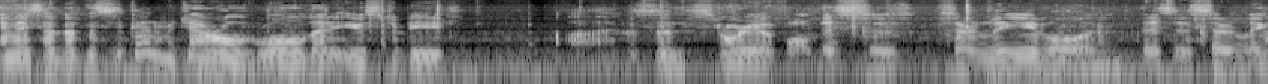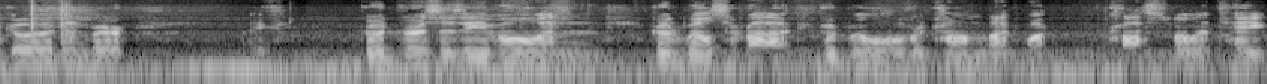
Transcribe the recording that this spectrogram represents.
and they said that this is kind of a general rule that it used to be. Uh, is a story of well, this is certainly evil and this is certainly good, and we're like good versus evil, and good will survive, good will overcome, but what cost will it take?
